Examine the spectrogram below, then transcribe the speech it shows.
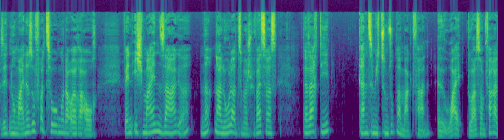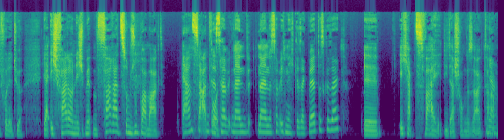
sind nur meine so verzogen oder eure auch? Wenn ich meinen sage, ne, na Lola zum Beispiel, weißt du was, da sagt die, kannst du mich zum Supermarkt fahren? Äh, why? Du hast doch ein Fahrrad vor der Tür. Ja, ich fahre doch nicht mit dem Fahrrad zum Supermarkt. Ernste Antwort. Das hab, nein, nein, das habe ich nicht gesagt. Wer hat das gesagt? äh, Ich habe zwei, die das schon gesagt haben. Ja,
